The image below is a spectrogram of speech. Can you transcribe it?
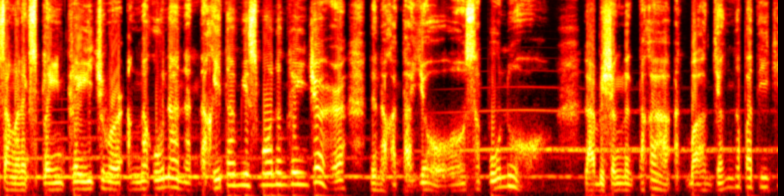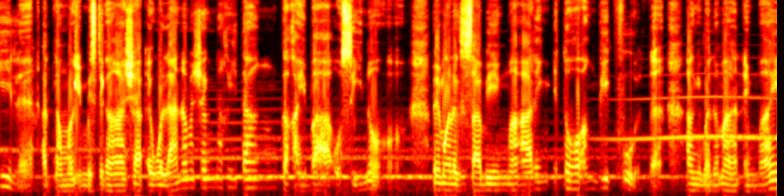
Isang unexplained creature ang nakunan at nakita mismo ng ranger na nakatayo sa puno. Labi siyang nagtaka at bahagyang napatigil at nang mag-imbestiga nga siya ay wala naman siyang nakitang kakaiba o sino. May mga nagsasabing maaring ito ang Bigfoot. Ang iba naman ay may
